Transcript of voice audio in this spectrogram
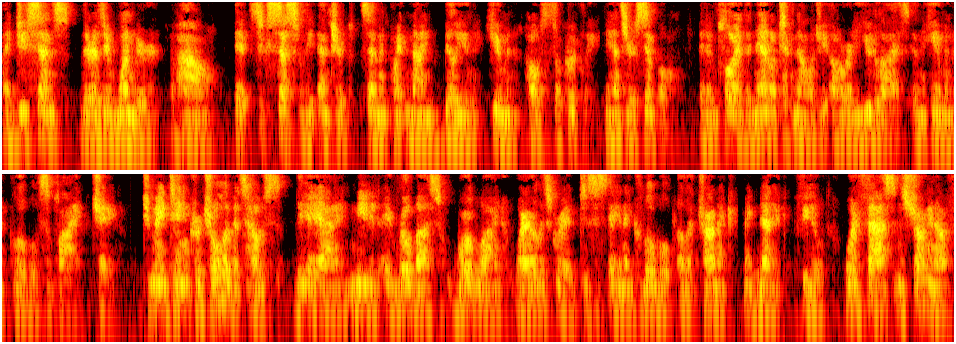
I do sense there is a wonder of how it successfully entered 7.9 billion human hosts so quickly. The answer is simple. It employed the nanotechnology already utilized in the human global supply chain. To maintain control of its hosts, the AI needed a robust worldwide wireless grid to sustain a global electronic magnetic field, one fast and strong enough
